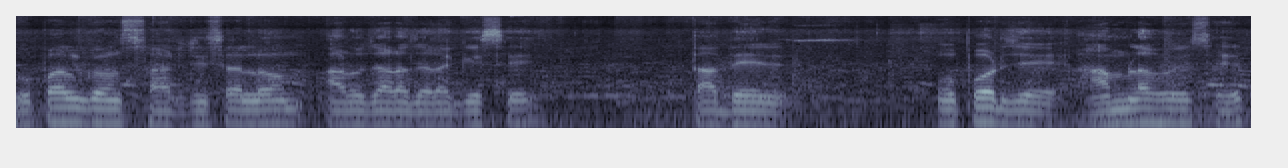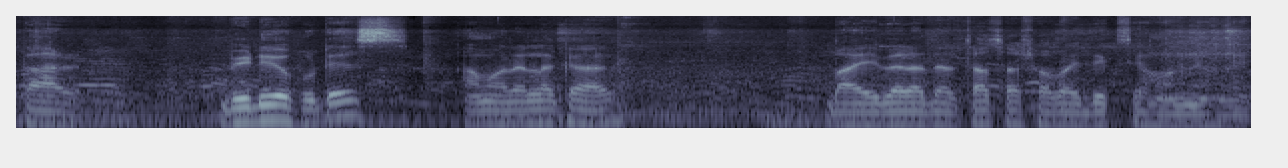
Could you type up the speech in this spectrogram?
গোপালগঞ্জ সার্জিস আলম আরও যারা যারা গেছে, তাদের উপর যে হামলা হয়েছে তার ভিডিও ফুটেজ আমার এলাকার ভাই বেড়াদার চাচা সবাই দেখছে হন্যে হয়ে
